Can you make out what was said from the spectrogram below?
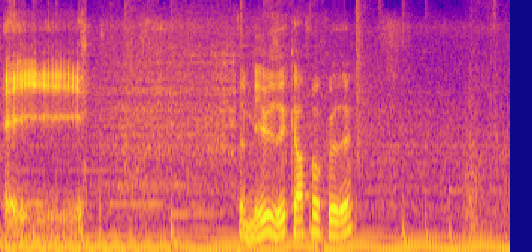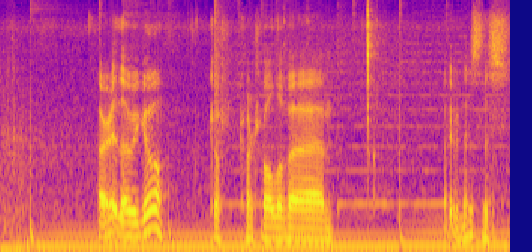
Hey! The music, I fuck with it. Alright, there we go. Control of, um. What even is this?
